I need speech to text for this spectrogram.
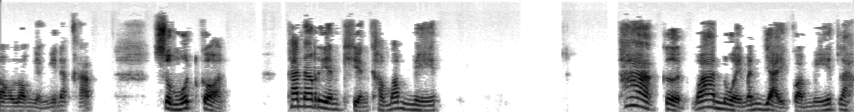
ลองลองอย่างนี้นะครับ สมมุติก่อน ถ้านักเรียนเขียนคำว่าเมตร ถ้าเกิดว่าหน่วยมันใหญ่กว่าเมตรล่ะ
